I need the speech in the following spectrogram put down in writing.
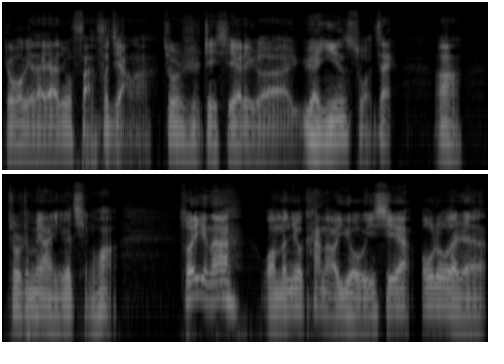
这我给大家就反复讲了，就是这些这个原因所在啊，就是这么样一个情况。所以呢，我们就看到有一些欧洲的人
